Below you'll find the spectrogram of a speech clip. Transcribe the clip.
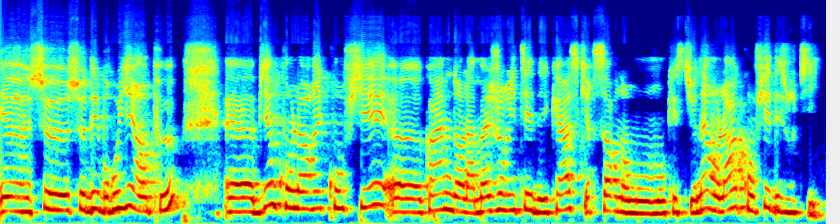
euh, se, se, débrouiller un peu, euh, bien qu'on leur ait confié, euh, quand même dans la majorité des cas, ce qui ressort dans mon, mon questionnaire, on leur a confié des outils.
